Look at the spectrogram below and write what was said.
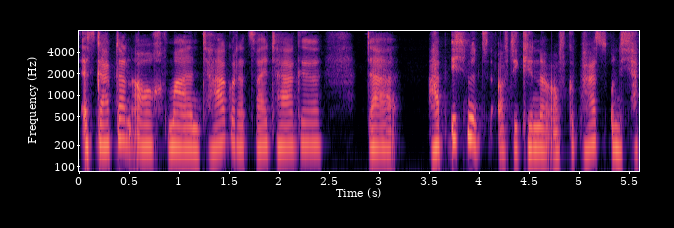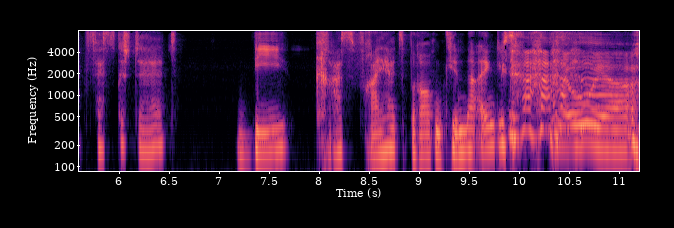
es gab dann auch mal einen Tag oder zwei Tage, da habe ich mit auf die Kinder aufgepasst und ich habe festgestellt, wie krass freiheitsberaubend Kinder eigentlich sind. oh ja.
